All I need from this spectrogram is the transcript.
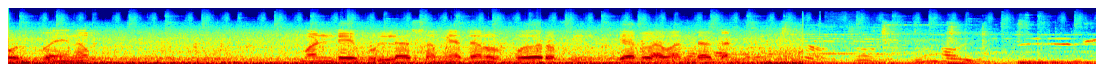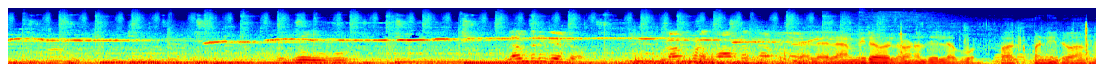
போட் பயணம் ஒன் டே ஃபுல்லாக செம்மையாக தான் ஒரு வேறு ஃபீல் கேரளா வந்தால் கண்டிப்பாக எல்லாம் இரவில் வந்து இல்லை பார்க் பண்ணிடுவாங்க.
